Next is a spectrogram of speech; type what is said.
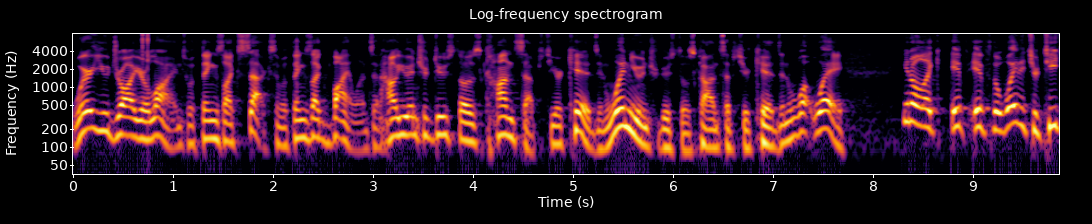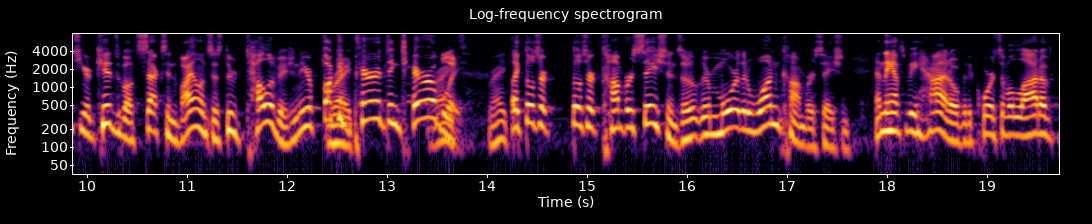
where you draw your lines with things like sex and with things like violence and how you introduce those concepts to your kids and when you introduce those concepts to your kids and what way you know like if if the way that you're teaching your kids about sex and violence is through television you're fucking Right. parenting terribly Right, right. like those are those are conversations they're more than one conversation and they have to be had over the course of a lot of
